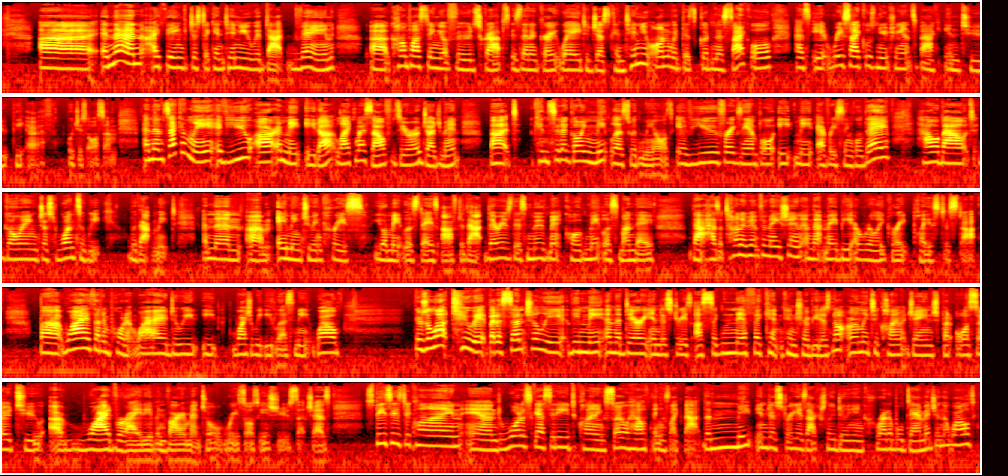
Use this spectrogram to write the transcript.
Uh, and then I think just to continue with that vein, uh, composting your food scraps is then a great way to just continue on with this goodness cycle as it recycles nutrients back into the earth which is awesome. And then, secondly, if you are a meat eater like myself, zero judgment, but consider going meatless with meals. If you, for example, eat meat every single day, how about going just once a week? without meat, and then um, aiming to increase your meatless days after that. There is this movement called Meatless Monday that has a ton of information, and that may be a really great place to start. But why is that important? Why do we eat? Why should we eat less meat? Well, there's a lot to it, but essentially, the meat and the dairy industries are significant contributors not only to climate change but also to a wide variety of environmental resource issues such as species decline and water scarcity, declining soil health, things like that. The meat industry is actually doing incredible damage in the world,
